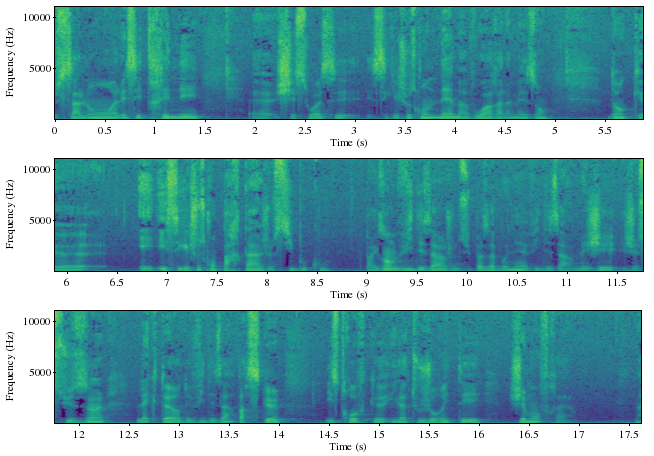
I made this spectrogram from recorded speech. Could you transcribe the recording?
salon, à laisser traîner euh, chez soi. C'est quelque chose qu'on aime avoir à la maison. Donc, euh, et, c'est quelque chose qu'on partage aussi beaucoup. Par exemple, Vie des Arts, je ne suis pas abonné à Vie des Arts, mais je suis un lecteur de Vie des Arts parce que il se trouve qu'il a toujours été chez mon frère.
